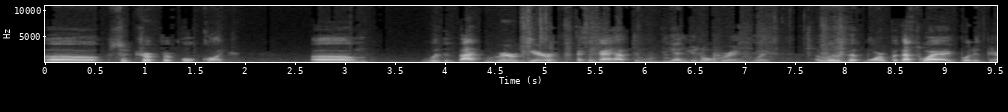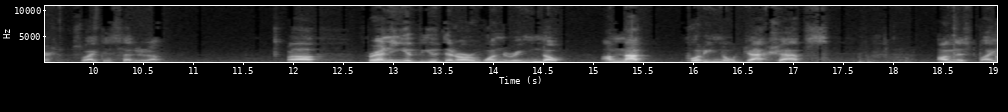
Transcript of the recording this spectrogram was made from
Uh, centrifugal clutch. Um, with the back rear gear, I think I have to move the engine over anyway a little bit more, but that's why I put it there, so I can set it up. Uh, for any of you that are wondering, no, I'm not putting no jack shafts on this bike.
